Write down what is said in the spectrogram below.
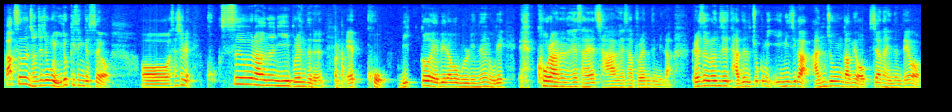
박스는 전체적으로 이렇게 생겼어요. 어, 사실 콕스라는 이 브랜드는 앱코, 미꺼 앱이라고 불리는 우리 앱코라는 회사의 자회사 브랜드입니다. 그래서 그런지 다들 조금 이미지가 안 좋은 감이 없지 않아 있는데요.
